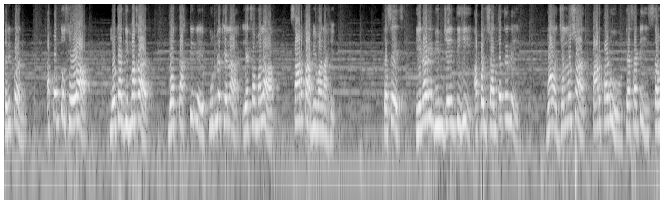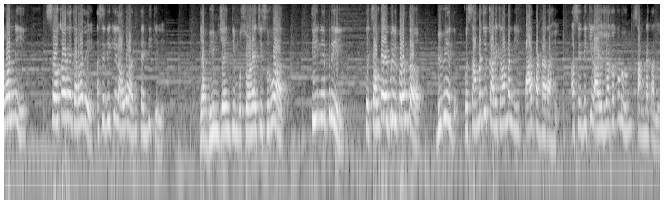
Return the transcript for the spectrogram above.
तरी पण आपण तो सोहळा मोठ्या दिमाखात व ताकदीने पूर्ण केला याचा मला सार्थ अभिमान आहे. तसेच येणारी भीम जयंती ही आपण शांततेने व जल्लोषात पार पाडू त्यासाठी सर्वांनी सहकार्य करावे असे देखील आवाहन त्यांनी केले. या भीम जयंती सोहळ्याची सुरुवात तीन एप्रिल ते चौदा एप्रिल पर्यंत विविध व सामाजिक कार्यक्रमांनी पार पाडणार आहे असे देखील आयोजकाकडून सांगण्यात आले.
